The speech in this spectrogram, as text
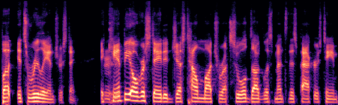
but it's really interesting. It mm-hmm. can't be overstated just how much Rasul Douglas meant to this Packers team.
